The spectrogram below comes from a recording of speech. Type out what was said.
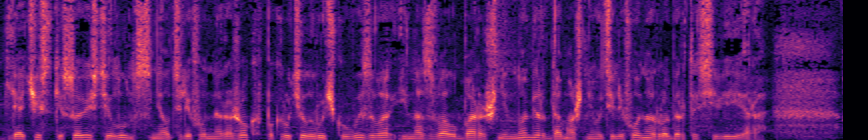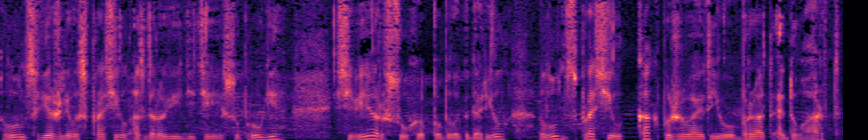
Для очистки совести Лунд снял телефонный рожок, покрутил ручку вызова и назвал барышне номер домашнего телефона Роберта Севиера. Лунц вежливо спросил о здоровье детей и супруги. Север сухо поблагодарил. Лунц спросил, как поживает его брат Эдуард.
